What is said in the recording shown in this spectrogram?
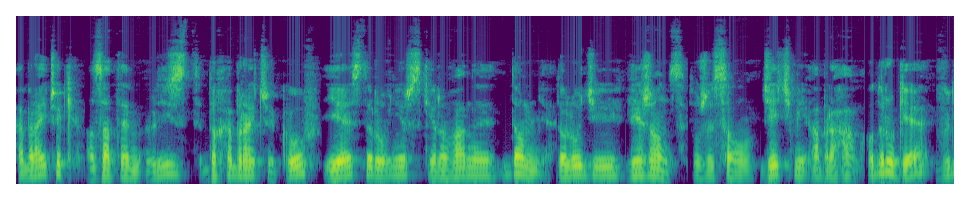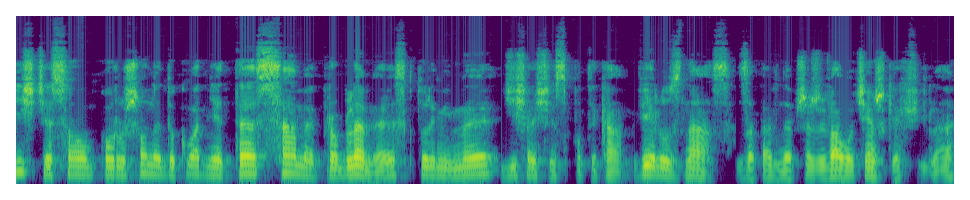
Hebrajczykiem. A zatem list do Hebrajczyków jest również skierowany do mnie, do ludzi wierzących, którzy są dziećmi Abrahama. Po drugie, w liście są poruszone dokładnie te same problemy, z którymi my dzisiaj się spotykamy. Wielu z nas zapewne przeżywało ciężkie chwile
